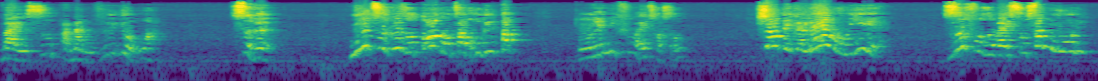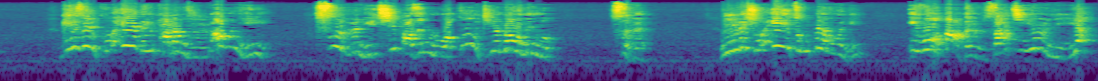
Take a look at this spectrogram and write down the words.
万事不能自由啊！是的。你只会是多头找虎皮刀，我让你父爱出手，晓得个赖物业是否是为受伤用的？你如果爱人怕能误导你，是不是你七八成落孤家老命哦？是不？我们说一种百五年，一窝大头杀几二年呀？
